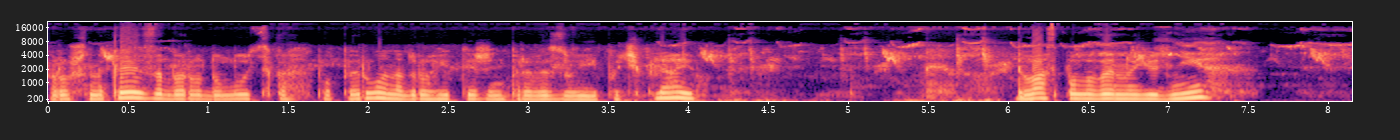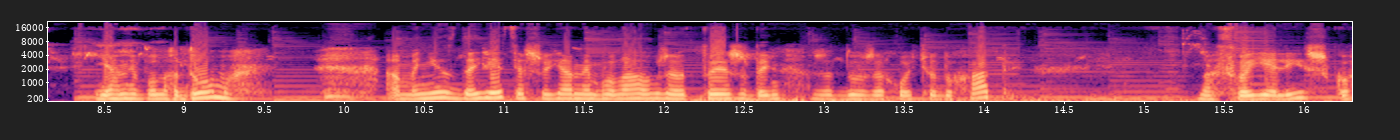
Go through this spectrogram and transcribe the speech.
рушники заберу до Луцька, поперу, на другий тиждень привезу її, почіпляю. Два з половиною дні я не була вдома, а мені здається, що я не була вже тиждень, вже дуже хочу до хати на своє ліжко,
